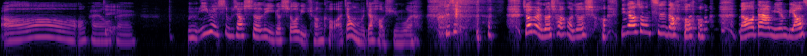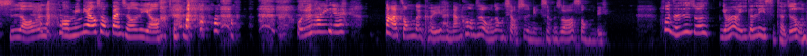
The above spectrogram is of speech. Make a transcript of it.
哦、oh，OK OK，嗯，医院是不是要设立一个收礼窗口啊？这样我们比较好询问，就是专门有个窗口，就是说今天要送吃的哦，然后大家明天不要吃哦，哦，明天要送伴手礼哦。我觉得他应该大宗的可以，很难控制我们这种小市民什么时候要送礼。或者是说有没有一个 list，就是我们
